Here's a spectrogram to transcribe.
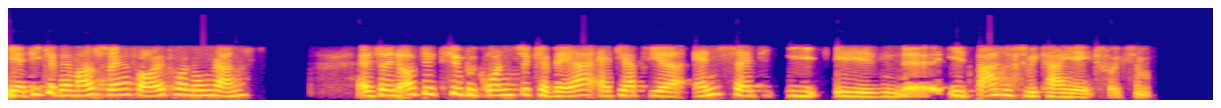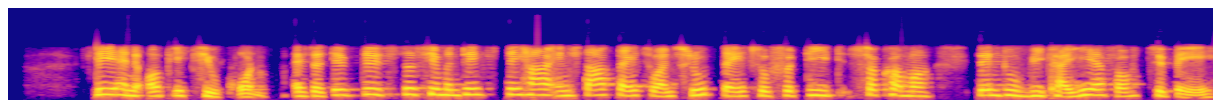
Ja, de kan være meget svære for øje på nogle gange. Altså en objektiv begrundelse kan være, at jeg bliver ansat i, en, øh, i et barselsvikariat, for eksempel. Det er en objektiv grund. Altså det, det, så siger man, det, det har en startdato og en slutdato, fordi så kommer den, du vikarierer for, tilbage.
